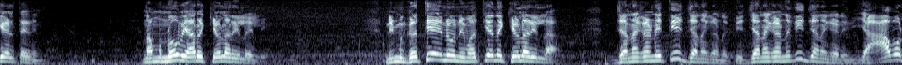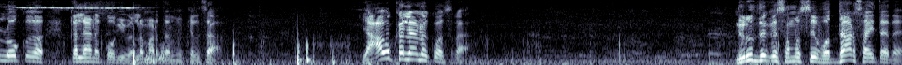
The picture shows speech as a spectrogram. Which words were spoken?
ಹೇಳ್ತಾ ಇದ್ದೀನಿ. ನಮ್ಮ ನೋವು ಯಾರು ಕೇಳೋರಿಲ್ಲ ಇಲ್ಲಿ. ನಿಮ್ಮ ಗತಿ ಏನು ನಿಮ್ಮ ಅತಿಯನ್ನು ಕೇಳೋರಿಲ್ಲ. ಜನಗಣತಿ ಜನಗಣತಿ ಜನಗಣತಿ ಜನಗಣತಿ. ಯಾವ ಲೋಕ ಕಲ್ಯಾಣಕ್ಕೆ ಹೋಗಿ ಇವೆಲ್ಲ ಮಾಡ್ತಾರೆ ನಮ್ಮ ಕೆಲಸ? ಯಾವ ಕಲ್ಯಾಣಕ್ಕೋಸ್ಕರ? ನಿರುದ್ಯೋಗ ಸಮಸ್ಯೆ ಒದ್ದಾಡ್ ಸಾಯ್ತಾ ಇದೆ.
